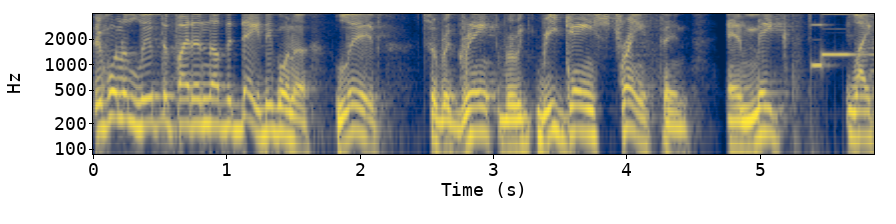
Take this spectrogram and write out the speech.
they're going to live to fight another day. They're going to live to regain, re- regain strength and, and make like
